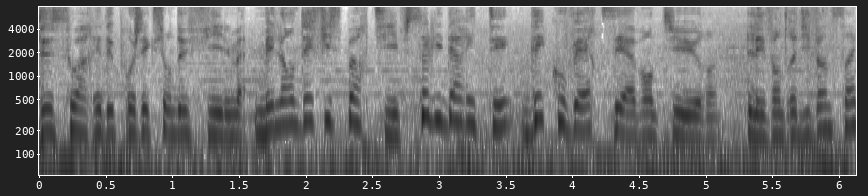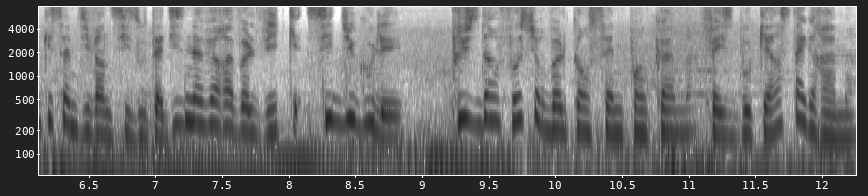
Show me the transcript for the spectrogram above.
deux soirées de projection de films mêlant défis sportifs, solidarité, découvertes et aventures. Les vendredis 25 et samedi 26 août à 19h à Volvic, site du Goulet. Plus d'infos sur volcanscène.com, Facebook et Instagram.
